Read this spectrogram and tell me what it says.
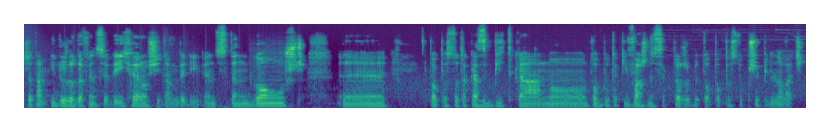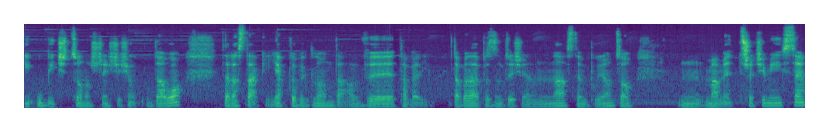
że tam i dużo defensywy, i herosi tam byli, więc ten gąszcz, e, po prostu taka zbitka, no to był taki ważny sektor, żeby to po prostu przypilnować i ubić, co na szczęście się udało. Teraz tak, jak to wygląda w tabeli? Tabela prezentuje się następująco. Mm, Mamy trzecie miejsce,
